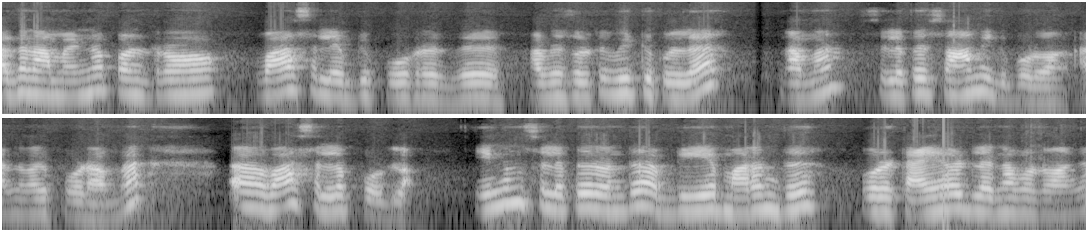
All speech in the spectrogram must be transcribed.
அதை நாம் என்ன பண்ணுறோம் வாசல் எப்படி போடுறது? அப்படின்னு சொல்லிட்டு வீட்டுக்குள்ளே நம்ம சில பேர் சாமிக்கு போடுவாங்க. அந்த மாதிரி போடாமல் வாசலில் போடலாம். இன்னும் சில பேர் வந்து அப்படியே மறந்து ஒரு டயர்டில் என்ன பண்ணுவாங்க?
